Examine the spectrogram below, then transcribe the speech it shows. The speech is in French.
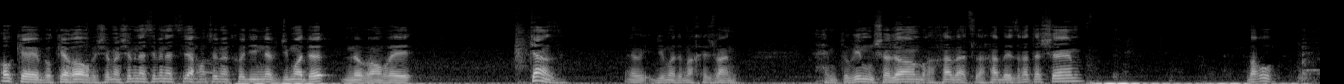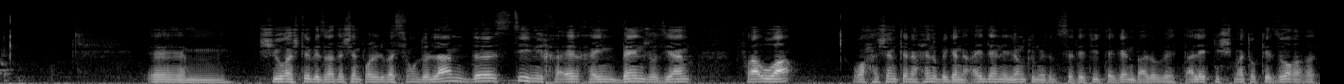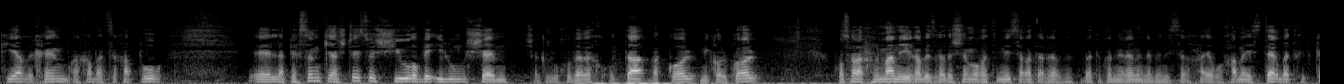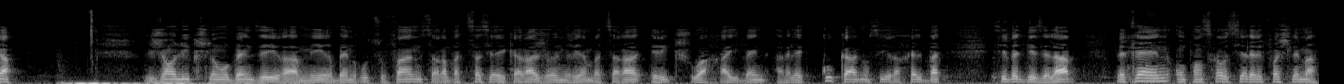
Ok, Bokeror, Beshem Hashem Nasseh Ben Atzliach, en ce mercredi 9 du mois de novembre et 15 eh oui, du mois de Marcheshvan. Hem Tovim, Shalom, Bracha Ve'atzlacha Be'ezrat Hashem. Baruch. Euh, Shiur acheté Bezrat Hashem pour l'élévation de l'âme de Steve Michael Chaim Ben Josiane Fraoua. רוח השם תנחנו בגן עדן עליון כמרד cette étude תגן בעדו ותעלה את נשמתו כזוהר הרקיע וכן ברכה והצלחה pour euh, euh, la personne qui a acheté ce shiur be'ilum shem, chaque jour verech ota bakol mikol kol, pensera la chalma meira bezrat Hashem oratimi sarat bat premierem en ben Esther chayer rochama Esther. Jean-Luc Shlomo ben Zeira Mir ben Rutsoufan, Sarah bat Sassia Ikara, Joël Myriam bat Sarah, Eric Chouachai ben Arlette Kouka, Nancy Rachel bat Sylvette Gezela. Vechen, on pensera aussi à l'Erif Shlema.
